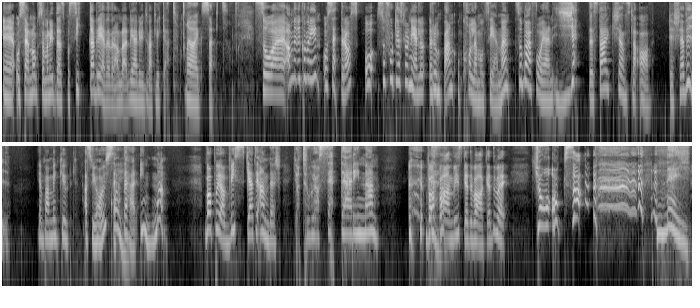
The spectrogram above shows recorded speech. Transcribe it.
Eh, och sen också om man inte ens får sitta bredvid varandra, det hade ju inte varit lyckat. Ja, exakt. Så eh, ja, men vi kommer in och sätter oss och så fort jag slår ner rumpan och kollar mot scenen så bara får jag en jättestark känsla av déjà vu. Jag bara, men gud, alltså jag har ju sett Oj. det här innan. Varpå jag viskar till Anders, jag tror jag har sett det här innan. Varpå han viskar tillbaka till mig, jag också! Nej!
